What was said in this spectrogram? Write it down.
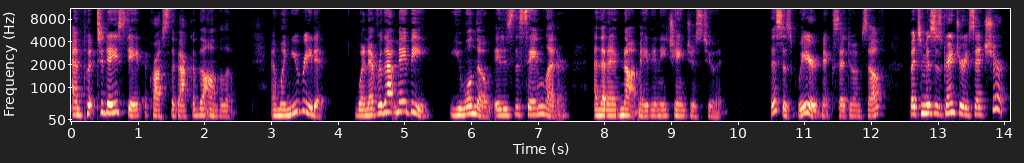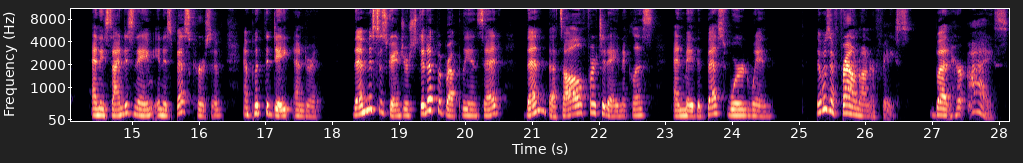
and put today's date across the back of the envelope. And when you read it, whenever that may be, you will know it is the same letter and that I have not made any changes to it. This is weird, Nick said to himself, but to Mrs. Granger he said, sure, and he signed his name in his best cursive and put the date under it. Then Mrs. Granger stood up abruptly and said, Then that's all for today, Nicholas, and may the best word win. There was a frown on her face, but her eyes,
